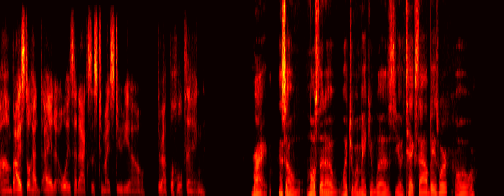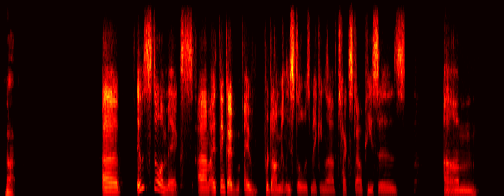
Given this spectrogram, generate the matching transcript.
Um, but I still had, I had always had access to my studio throughout the whole thing. Right. And so most of the, what you were making was your textile based work or not? Uh, it was still a mix. Um, I think I I predominantly still was making a lot of textile pieces. Um,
